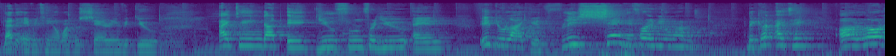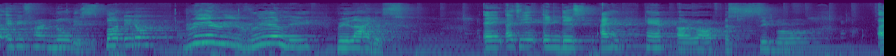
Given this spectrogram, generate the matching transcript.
That is everything I want to sharing with you. I think that is useful for you and if you like it, please share it for everyone because I think a lot of everyone know this, but they don't really, really realize this. And I think in this, I have a lot of symbol. I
